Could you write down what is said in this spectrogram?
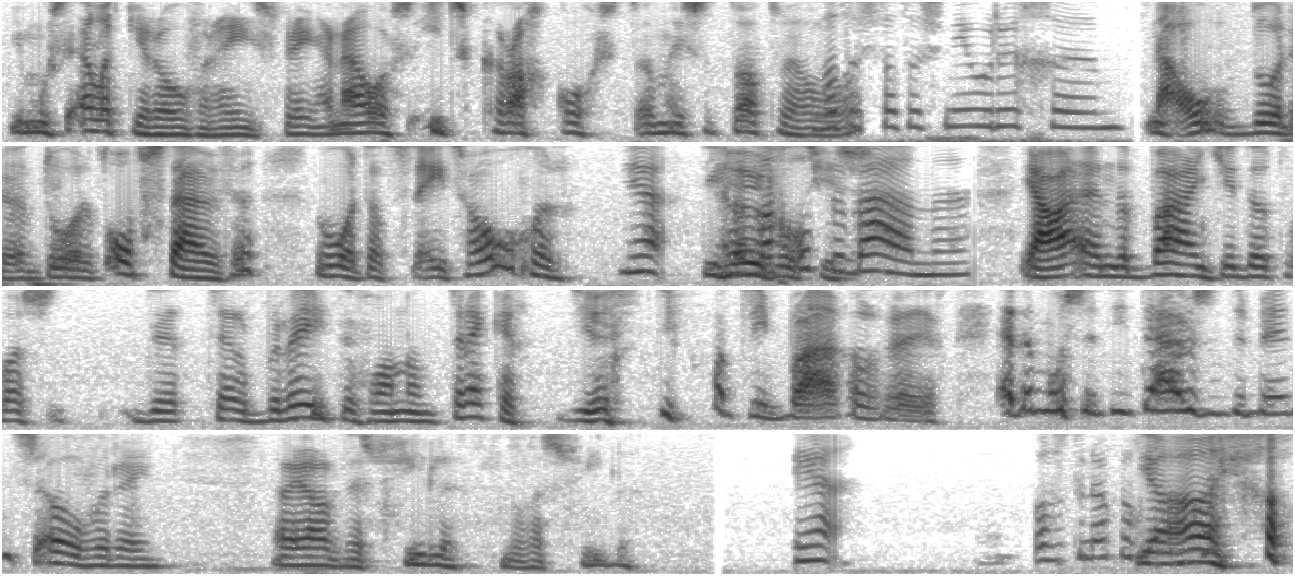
je moest elke keer overheen springen. Nou, als iets kracht kost, dan is het dat wel. Wat hoor. is dat, een sneeuwrug? ehm? Nou, door, de, door het opstuiven wordt dat steeds hoger. Ja, Die dat lag op heuveltjes. de baan. eh. Ja, en de baantje, dat was de, ter breedte van een trekker. Die, die had die baan geveegd. En dan moesten die duizenden mensen overheen. Nou ja, dat is file. Dat was file. Ja. Was het toen ook nog Ja, ja,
